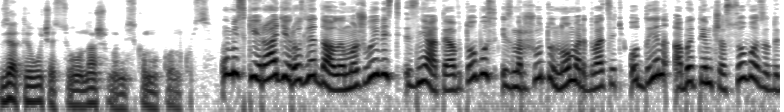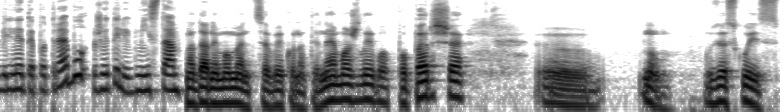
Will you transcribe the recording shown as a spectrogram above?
взяти участь у нашому міському конкурсі. У міській раді розглядали можливість зняти автобус із маршруту номер 21, аби тимчасово задовільнити потребу жителів міста. На даний момент це виконати неможливо. По-перше, ну, у зв'язку із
